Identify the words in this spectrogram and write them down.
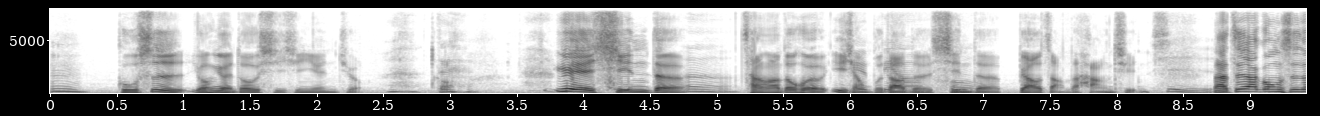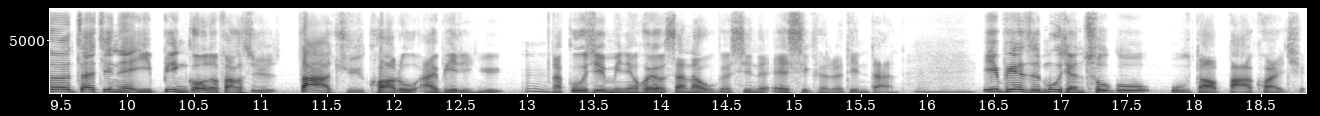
嗯，股市永远都喜新厌旧，对，越新的，嗯，常常都会有意想不到的新的飙涨的行情。是，那这家公司呢，在今年以并购的方式大举跨入 IP 领域。嗯，那估计明年会有三到五个新的 ASIC 的订单。嗯，EPS 目前出估五到八块钱。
